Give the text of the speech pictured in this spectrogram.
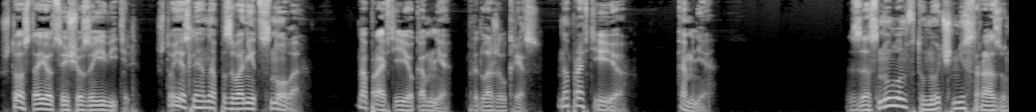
что остается еще заявитель. Что, если она позвонит снова? «Направьте ее ко мне», — предложил Крес. «Направьте ее ко мне». Заснул он в ту ночь не сразу.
